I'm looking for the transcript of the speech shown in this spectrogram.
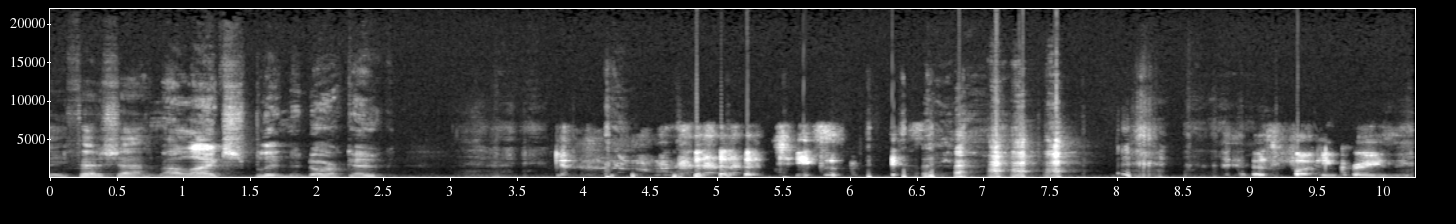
They fetishize him. I like splitting the dark oak. Jesus That's fucking crazy.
